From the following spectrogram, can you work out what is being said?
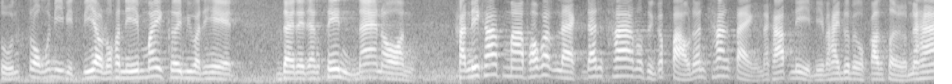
ศูนย์ตรงไม่มีบิดเบี้ยว รถคันนี้ไม่เคยมีอุบัติเหตุใดๆทั้งสิ้นแน่นอน คันนี้ครับ มาพร้อมกับแหลกด้านข้างรวมถึงกระเป๋าด้านข้างแต่งนะครับ นี่มีมาให้ด้วยเป็นอุปกรณ์เสริมนะฮะ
